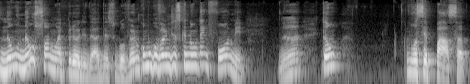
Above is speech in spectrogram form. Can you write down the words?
não, não só não é prioridade desse governo, como o governo diz que não tem fome. Né? Então, você passa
